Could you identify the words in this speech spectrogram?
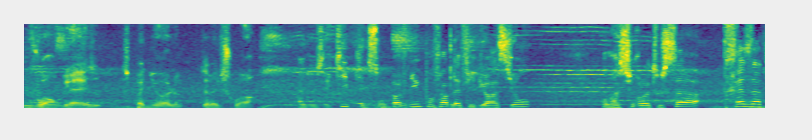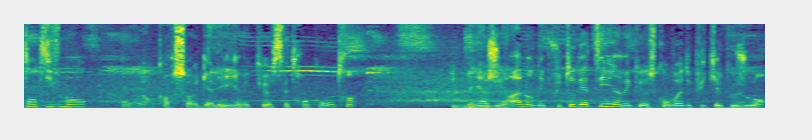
Une voix anglaise, espagnole, vous avez le choix. À nos équipes qui ne sont pas venues pour faire de la figuration. On va suivre tout ça très attentivement. On va encore se régaler avec euh, cette rencontre. D'une manière générale, on est plutôt gâté avec ce qu'on voit depuis quelques jours.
